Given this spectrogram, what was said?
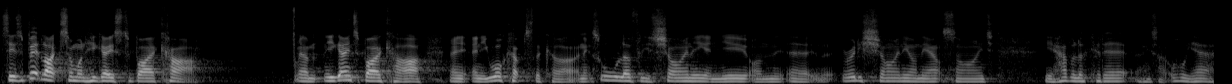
See, it's a bit like someone who goes to buy a car. Um, you're going to buy a car, and, and, you walk up to the car, and it's all lovely, shiny, and new, on the, uh, really shiny on the outside. You have a look at it, and it's like, oh, yeah,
